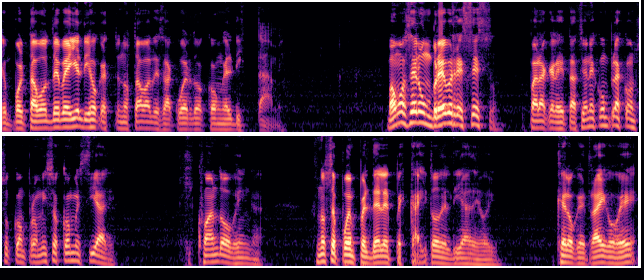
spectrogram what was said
El portavoz de Bayer dijo que no estaba de desacuerdo con el dictamen. Vamos a hacer un breve receso para que las estaciones cumplan con sus compromisos comerciales. Y cuando venga, no se pueden perder el pescadito del día de hoy, que lo que traigo es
